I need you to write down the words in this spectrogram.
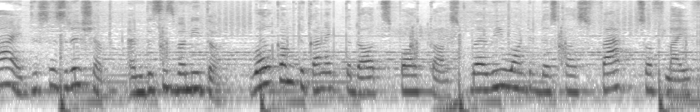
Hi, this is Rishabh. And this is Vanita. Welcome to Connect the Dots podcast, where we want to discuss facts of life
